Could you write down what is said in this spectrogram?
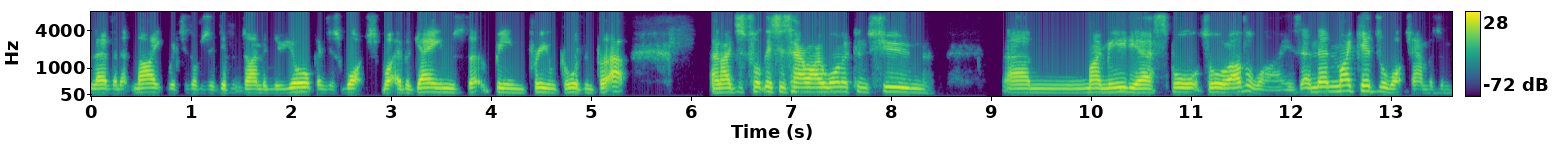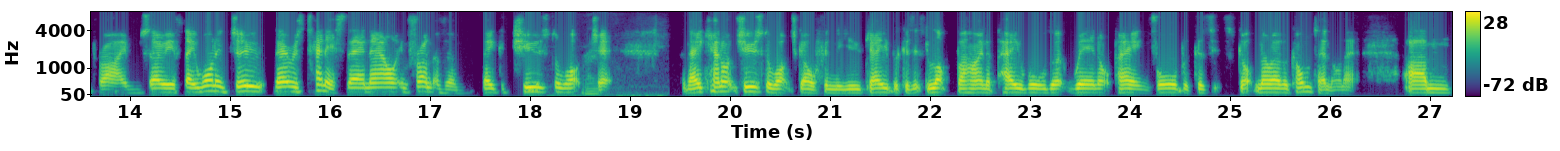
eleven at night, which is obviously a different time in New York, and just watch whatever games that have been pre-recorded and put up. And I just thought this is how I want to consume um, my media, sports or otherwise. And then my kids will watch Amazon Prime. So if they wanted to, there is tennis there now in front of them. They could choose to watch right. it. They cannot choose to watch golf in the UK because it's locked behind a paywall that we're not paying for because it's got no other content on it. Um,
